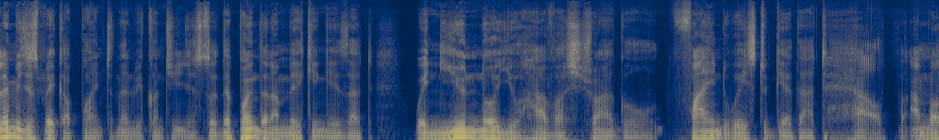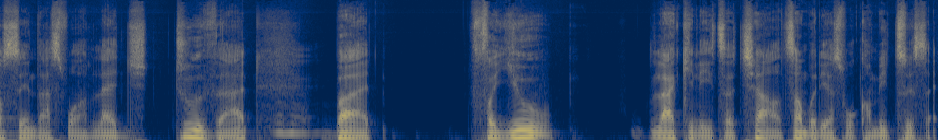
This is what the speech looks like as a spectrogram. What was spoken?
let me just make a point and then we continue. So the point that I'm making is that when you know you have a struggle, find ways to get that help. I'm not mm-hmm. saying that's what led to that, mm-hmm. but for you, luckily it's a child. Somebody else will commit suicide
